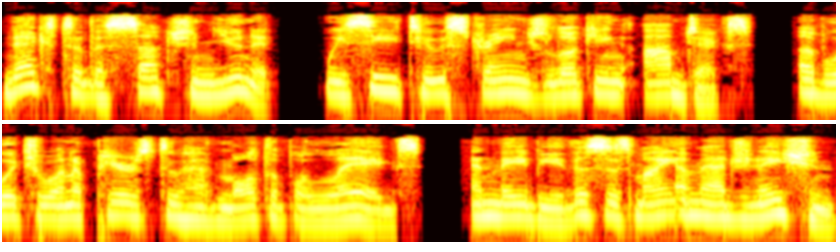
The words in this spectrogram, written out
Next to the suction unit, we see two strange-looking objects, of which one appears to have multiple legs, and maybe this is my imagination,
